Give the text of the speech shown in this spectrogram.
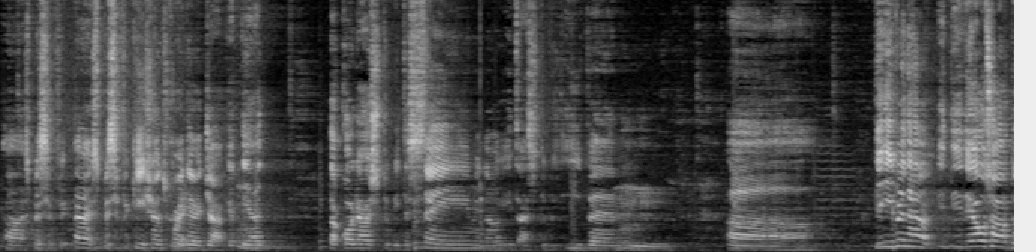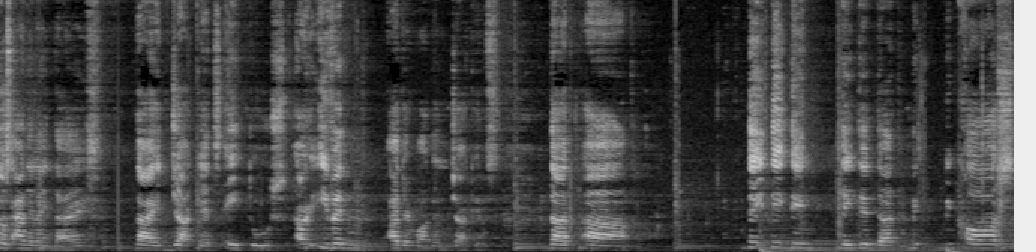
uh, specific uh, specifications for Right. their jacket. They had the color has to be the same. You know, it has to be even. Uh, they even have. They also have those aniline dyes, dyed jackets, A2s, or even other model jackets that uh, they, they, they, they did that because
